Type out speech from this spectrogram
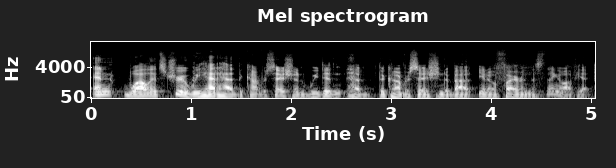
And while it's true, we had had the conversation, we didn't have the conversation about you know firing this thing off yet.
